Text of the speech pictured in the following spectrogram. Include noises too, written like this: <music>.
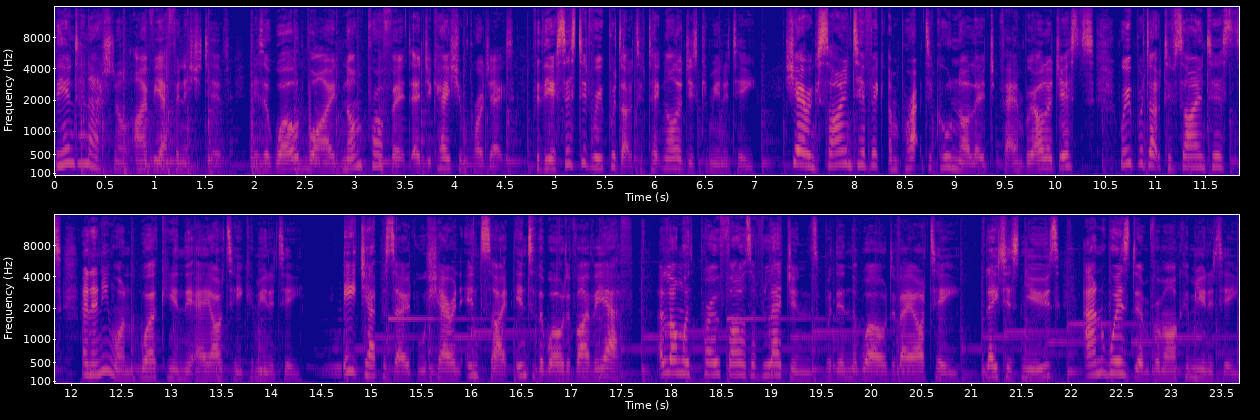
The International IVF Initiative is a worldwide non profit education project for the assisted reproductive technologies community, sharing scientific and practical knowledge for embryologists, reproductive scientists, and anyone working in the ART community. Each episode will share an insight into the world of IVF, along with profiles of legends within the world of ART, latest news, and wisdom from our community.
